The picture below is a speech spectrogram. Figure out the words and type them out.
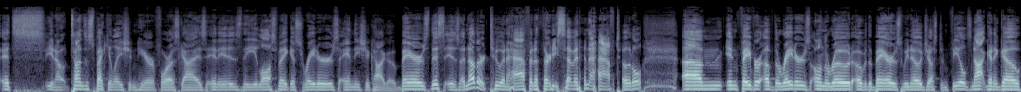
it's, you know, tons of speculation here for us guys. It is the Las Vegas Raiders and the Chicago Bears. This is another two and a half and a 37 and a half total um, in favor of the Raiders on the road over the Bears. We know Justin Fields not going to go.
